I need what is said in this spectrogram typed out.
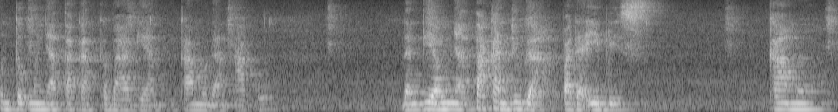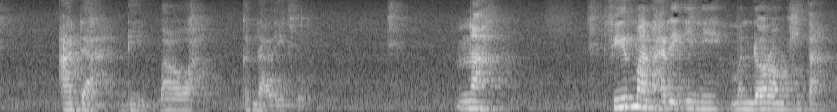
untuk menyatakan kebahagiaan kamu dan aku. Dan dia menyatakan juga pada iblis, kamu ada di bawah kendaliku. Nah, firman hari ini mendorong kita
